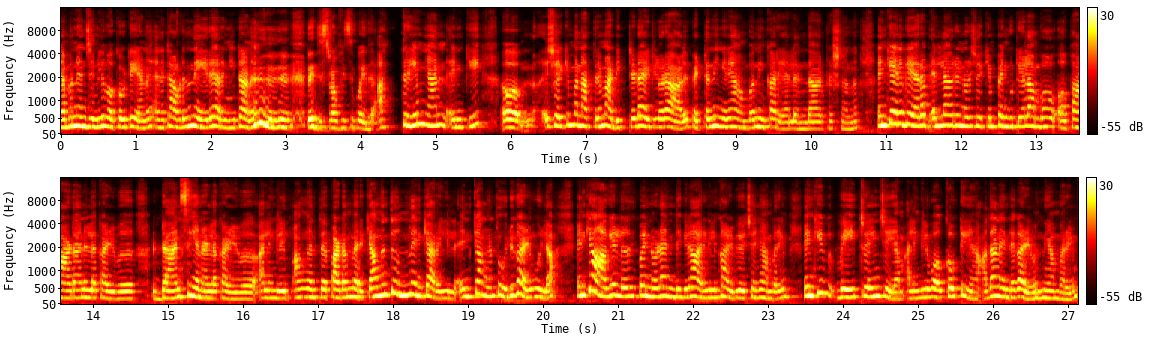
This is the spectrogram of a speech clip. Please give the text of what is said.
ഞാൻ പറഞ്ഞു ഞാൻ ജിമ്മിൽ വർക്കൗട്ട് ചെയ്യാണ്. എന്നിട്ട് അവിടെ നിന്ന് നേരെ ഇറങ്ങിയിട്ടാണ് രജിസ്റ്റർ ഓഫീസിൽ പോയത്. അത്രയും ഞാൻ എനിക്ക് ശരിക്കും പറഞ്ഞാൽ അത്രയും അഡിക്റ്റഡ് ആയിട്ടുള്ള ഒരാൾ പെട്ടെന്ന് ഇങ്ങനെ ആകുമ്പോൾ നിങ്ങൾക്ക് അറിയാമല്ലോ എന്താ പ്രശ്നമെന്ന് എനിക്ക് അതിന് വേറെ എല്ലാവരും എന്നോട് ചോദിക്കും പെൺകുട്ടികളാകുമ്പോൾ പാടാനുള്ള കഴിവ് ഡാൻസ് ചെയ്യാനുള്ള കഴിവ് അല്ലെങ്കിൽ അങ്ങനത്തെ പടം വരയ്ക്കുക അങ്ങനത്തെ ഒന്നും എനിക്കറിയില്ല. എനിക്ക് അങ്ങനത്തെ ഒരു കഴിവില്ല എനിക്ക് ആകെ ഉള്ളത് ഇപ്പോൾ എന്നോട് എന്തെങ്കിലും ആരെങ്കിലും കഴിവ് ചോദിച്ചാൽ ഞാൻ പറയും എനിക്ക് വെയിറ്റ് ട്രെയിൻ ചെയ്യാം അല്ലെങ്കിൽ വർക്കൗട്ട് ചെയ്യാം അതാണ് എന്റെ കഴിവെന്ന് ഞാൻ പറയും.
